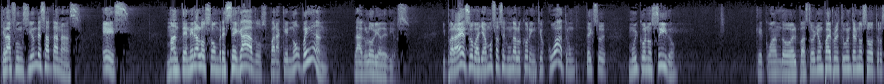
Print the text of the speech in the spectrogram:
que la función de Satanás es mantener a los hombres cegados para que no vean la gloria de Dios. Y para eso vayamos a 2 Corintios 4, un texto muy conocido, que cuando el pastor John Piper estuvo entre nosotros,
